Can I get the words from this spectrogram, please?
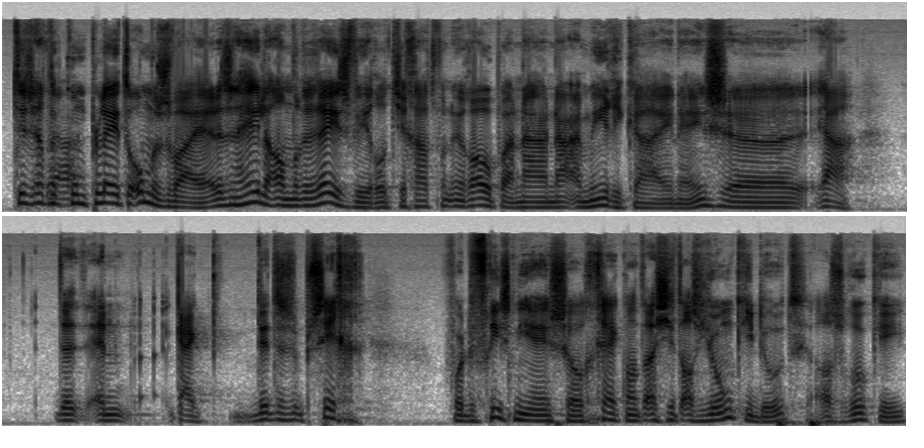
het is echt een complete ommezwaai. Het is een hele andere racewereld. Je gaat van Europa naar, naar Amerika ineens. Uh, ja, de, en kijk, dit is op zich voor de Vries niet eens zo gek. Want als je het als jonkie doet, als rookie,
